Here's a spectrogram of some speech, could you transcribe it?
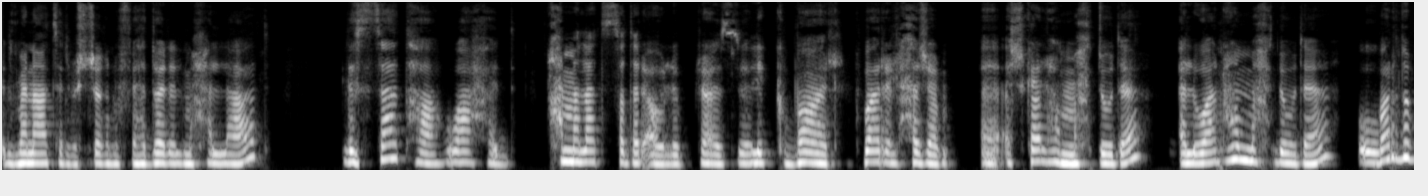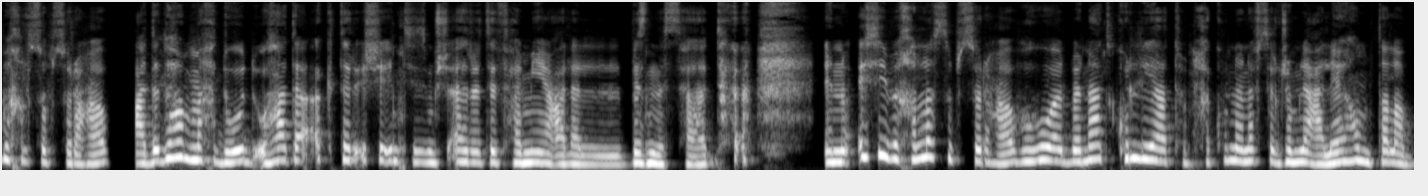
البنات اللي بيشتغلوا في هدول المحلات لساتها واحد حمالات الصدر أو ال bras الكبار كبار الحجم آه، أشكالهم محدودة. ألوانهم محدودة وبرضه بيخلصوا بسرعة عددهم محدود وهذا أكثر إشي انت مش قادرة تفهميه على ال business هاد إنه إشي بيخلص بسرعة وهو البنات كلياتهم حكوا لنا نفس الجملة عليهم طلب.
